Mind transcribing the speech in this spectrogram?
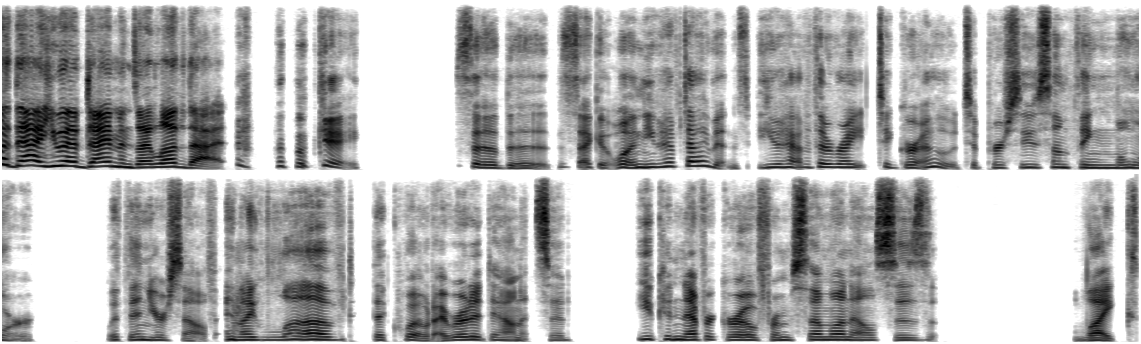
with that. You have diamonds. I love that. Okay. So the second one, you have diamonds. You have the right to grow, to pursue something more within yourself. And I loved the quote. I wrote it down. It said, You can never grow from someone else's like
